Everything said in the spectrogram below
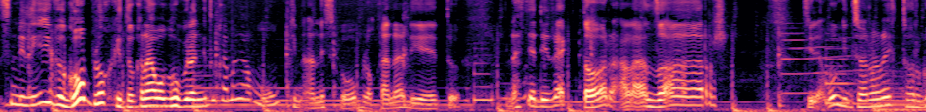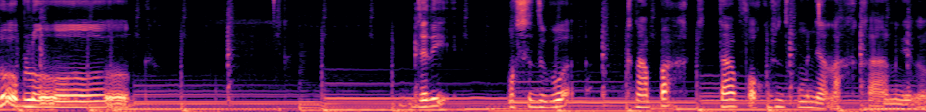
sendirinya juga goblok gitu. Kenapa gue bilang gitu? Karena nggak mungkin Anies goblok. Karena dia itu pernah jadi rektor Al Azhar tidak mungkin seorang rektor goblok jadi maksud gue kenapa kita fokus untuk menyalahkan gitu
